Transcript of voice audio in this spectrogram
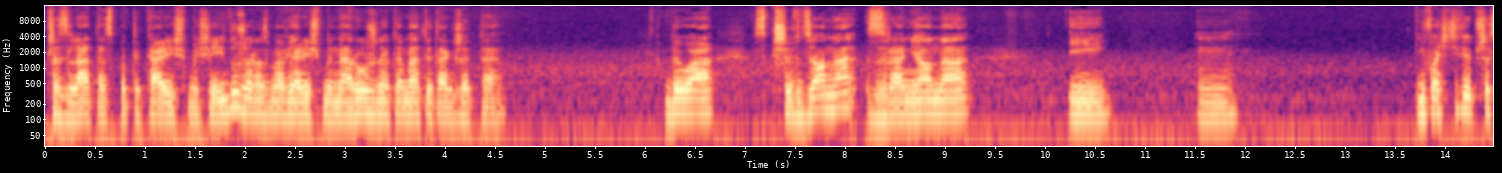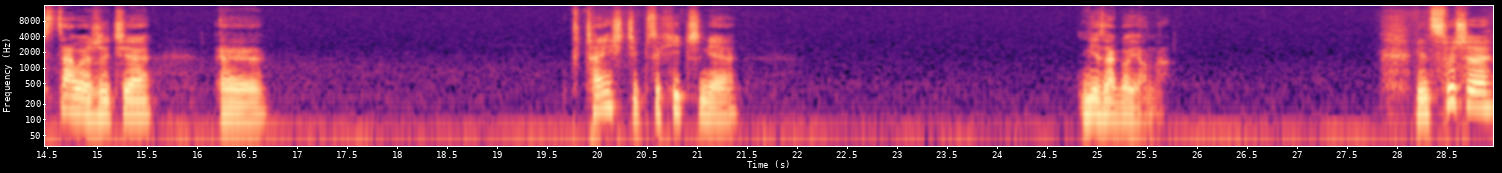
Przez lata spotykaliśmy się i dużo rozmawialiśmy na różne tematy, także te. Była skrzywdzona, zraniona i, mm, i właściwie przez całe życie e, w części psychicznie niezagojona. Więc słyszę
